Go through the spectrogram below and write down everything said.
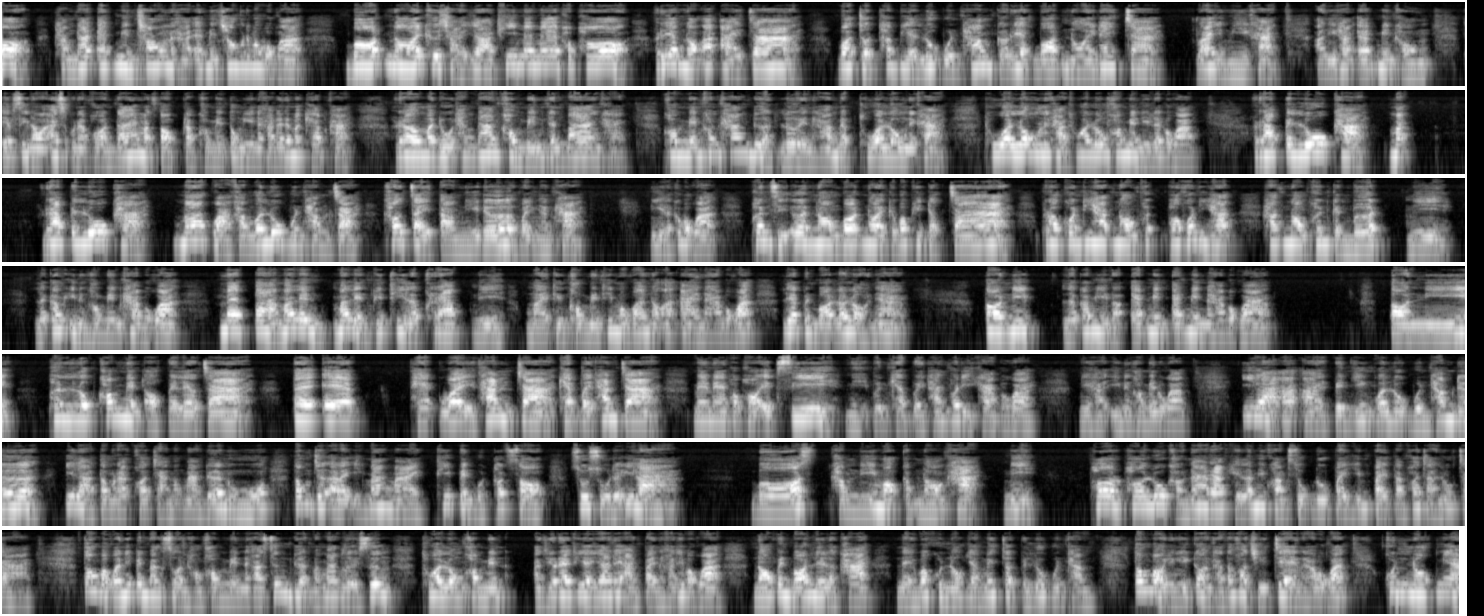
ทางด้านแอดมินช่องนะคะแอดมินช่องก็ได้มาบอกว่าบอสน้อยคือฉายาที่แม่แม่พ่อพ่อๆเรียกน้องอาอายจ้าบอสจดทะเบียนลูกบุญธรรมก็เรียกบอสน้อยได้จ้าว่าอย่างนี้ค่ะ อันนี้ทางแอดมินของ FC น้องไอสกุณาพรได้มาตอบกลับคอมเมนต์ตรงนี้นะคะ ได้ได้มาแคปค่ะ เรามาดูทางด้านคอมเมนต์กันบ้างค่ะ คอมเมนต์ค่อนข้างเดือดเลยนะคะแบบทัวร์ลงเลยค่ะ ทัวร์ลงเลยค่ะ ทัวร์ลงคอมเมนต์นี้เลยบอกว่า รับเป็นลูกค่ะมะรับเป็นลูกค่ะ มากกว่าคำว่าลูกบุญธรรมจ้ะเข้าใจตามนี้เด้อว่าอย่างนั้นค่ะ นี่แล้วก็บอกว่าเพิ่นสีเอิญน้องบอดน้อยกับว่าพิดดอกจ้า เพราะคนที่หักน้องเพราะคนที่หักหักน้องเพิ่นกันเบิร์ดนี่ แล้วก็มีอีกหนึ่งคอมเมนต์ค่ะ บอกว่า แม่ป่ามาเล่นมาเล่นพิธีแล้วครับ นี่หมายถึงคอมเมนต์ที่มาว่าน้องอายนะคะบอกว่าเรียกเป็นบอสแล้วหรอเนี่ยค่ะตอนนี้แล้วก็มีแบบแอดมินแอดมินนะคะบอกว่า ตอนนี้เพิ่นลบคอมเมนต์ออกไปแล้วจ้า แต่แอดแท็กไว้ท่านจ้า แคปไว้ท่านจ้า แม่แม่พอพอเอฟซีนี่เพิ่นแคปไว้ท่านพอดีค่ะบอกว่านี่ค่ะ อีกหนึ่งคอมเมนต์บอกว่าอีหล่าอาอายเป็นยิ่งกว่าลูกบุญธรรมเด้อ อีหล่าต้องรักพ่อจ๋ามาก ๆ เด้อหนู ต้องเจออะไรอีกมากมายที่เป็นบททดสอบสู้ๆเด้ออีหล่าบอสคำนี้เหมาะกับน้องค่ะ นี่พ่อพ่อลูกเขาน่ารักเห็นแล้วมีความสุขดูไปยิ้มไปตามพ่อจ๋าลูกจ๋าต้องบอกว่านี่เป็นบางส่วนของคอมเมนต์นะคะ ซึ่งเดือดมากๆเลย ซึ่งทัวร์ลงคอมเมนต์อันที่แรกที่ยาย่าได้อ่านไปนะคะ ที่บอกว่าน้องเป็นบอสเลยเหรอคะไหนว่าคุณนกยังไม่จดเป็นลูกบุญธรรมต้องบอกอย่างนี้ก่อนค่ะ ต้องขอชี้แจงนะคะ บอกว่าคุณนกเนี่ย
